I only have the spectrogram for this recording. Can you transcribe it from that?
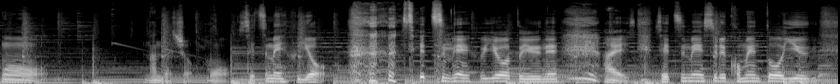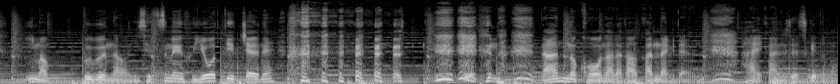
もう、なんでしょう、もう説明不要。説明不要というね、はい、説明するコメントを言う、今、部分なのに説明不要って言っちゃうね。な何のコーナーだかわかんないみたいなね、はい、感じですけども。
